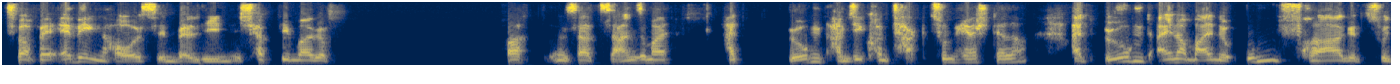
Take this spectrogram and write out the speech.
Es war bei Ebbinghaus in Berlin. Ich habe die mal gefragt, gefragt und gesagt, sagen Sie mal, hat irgend, haben Sie Kontakt zum Hersteller? Hat irgendeiner mal eine Umfrage zu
